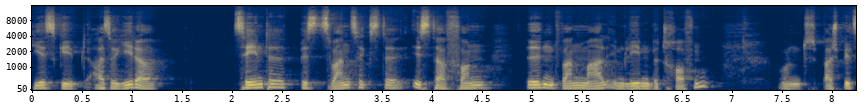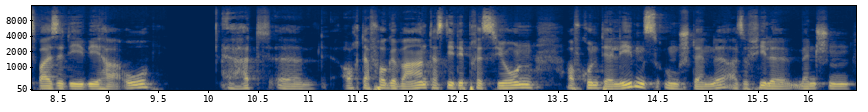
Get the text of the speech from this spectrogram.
die es gibt. Also jeder Zehnte bis Zwanzigste ist davon irgendwann mal im Leben betroffen. Und beispielsweise die WHO hat äh, auch davor gewarnt, dass die Depression aufgrund der Lebensumstände, also viele Menschen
